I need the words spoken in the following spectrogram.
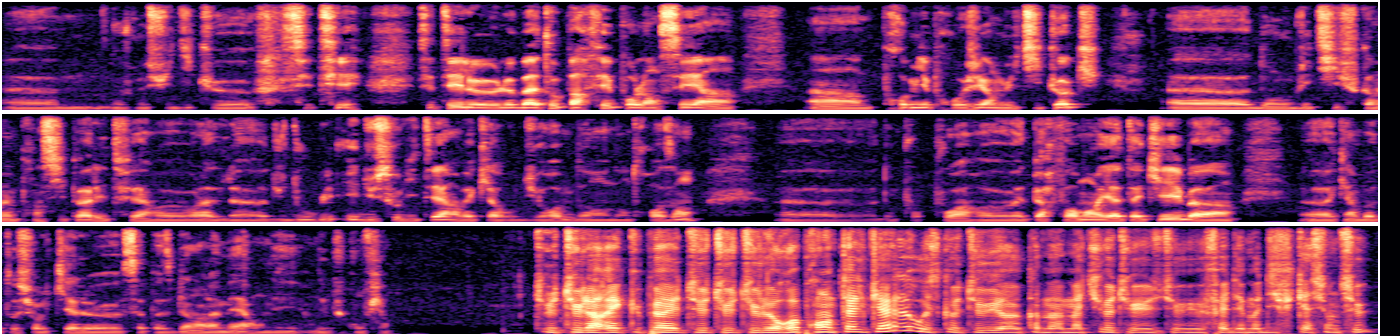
donc je me suis dit que c'était le, bateau parfait pour lancer un, premier projet en multicoque. dont l'objectif quand même principal est de faire voilà, du double et du solitaire avec la route du Rhum dans trois ans. Euh, donc pour pouvoir euh, être performant et attaquer, bah, euh, avec un bateau sur lequel ça passe bien dans la mer, on est, on est plus confiant. Tu, tu l'as récupéré, tu, tu, tu, le reprends tel quel ou est-ce que tu, comme Mathieu, tu, tu, fais des modifications dessus?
